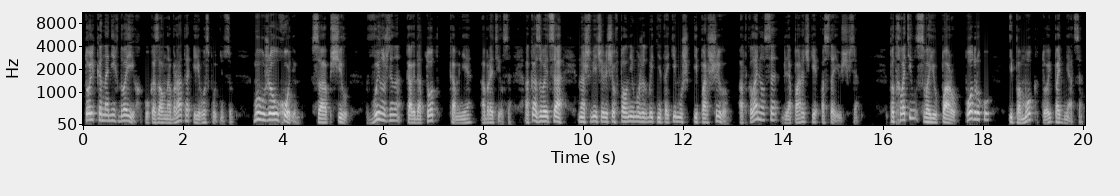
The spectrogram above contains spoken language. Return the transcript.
«Только на них двоих», — указал на брата и его спутницу. «Мы уже уходим», — сообщил вынужденно, когда тот ко мне обратился. Оказывается, наш вечер еще вполне может быть не таким уж и паршивым. Откланялся для парочки остающихся. Подхватил свою пару под руку и помог той подняться.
